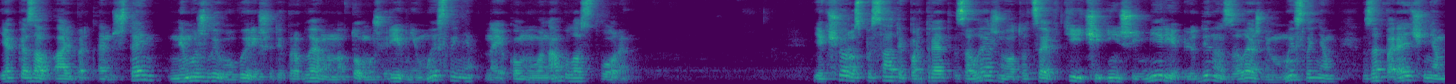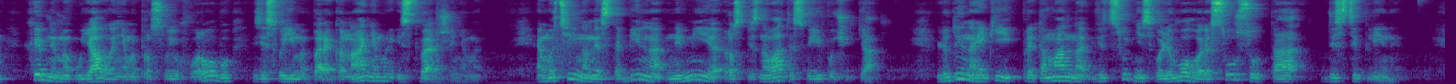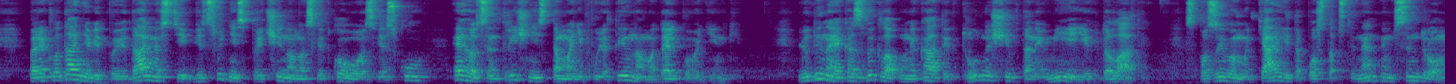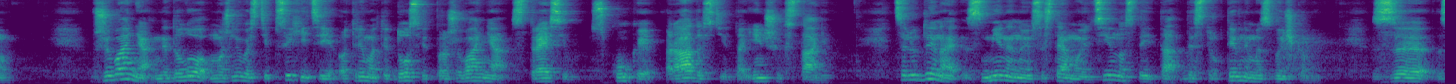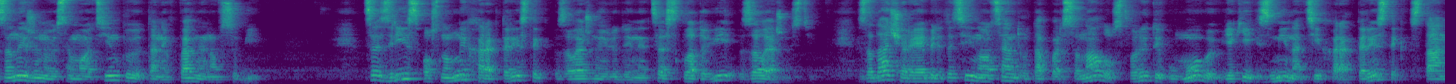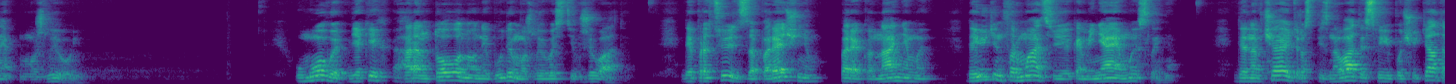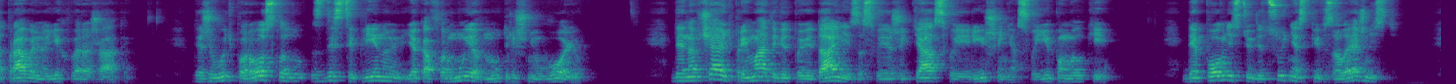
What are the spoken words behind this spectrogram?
Як казав Альберт Ейнштейн, неможливо вирішити проблему на тому ж рівні мислення, на якому вона була створена. Якщо розписати портрет залежного, то це в тій чи іншій мірі людина з залежним мисленням, запереченням, хибними уявленнями про свою хворобу зі своїми переконаннями і ствердженнями. Емоційно нестабільна, не вміє розпізнавати свої почуття. Людина, якій притаманна відсутність вольового ресурсу та дисципліни, перекладання відповідальності, відсутність причинно-наслідкового зв'язку, егоцентричність та маніпулятивна модель поведінки. Людина, яка звикла уникати труднощів та не вміє їх долати, з позивами тяги та постабстинентним синдромом. Вживання не дало можливості психіці отримати досвід проживання стресів, скуки, радості та інших станів. Це людина з зміненою системою цінностей та деструктивними звичками, з заниженою самооцінкою та невпевнена в собі. Це зріз основних характеристик залежної людини, це складові залежності. Задача реабілітаційного центру та персоналу створити умови, в яких зміна цих характеристик стане можливою. Умови, в яких гарантовано не буде можливості вживати, де працюють з запереченням, переконаннями, дають інформацію, яка міняє мислення, де навчають розпізнавати свої почуття та правильно їх виражати, де живуть по розкладу з дисципліною, яка формує внутрішню волю де навчають приймати відповідальність за своє життя, свої рішення, свої помилки, де повністю відсутня співзалежність,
